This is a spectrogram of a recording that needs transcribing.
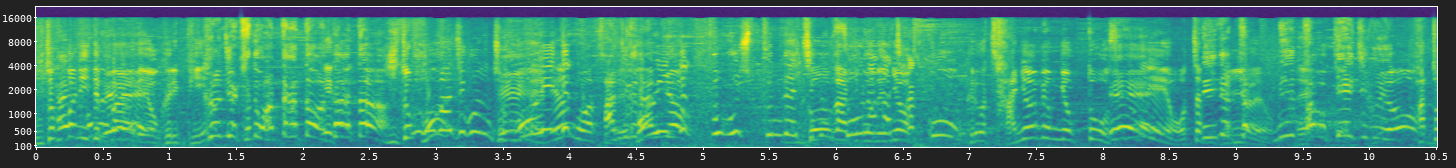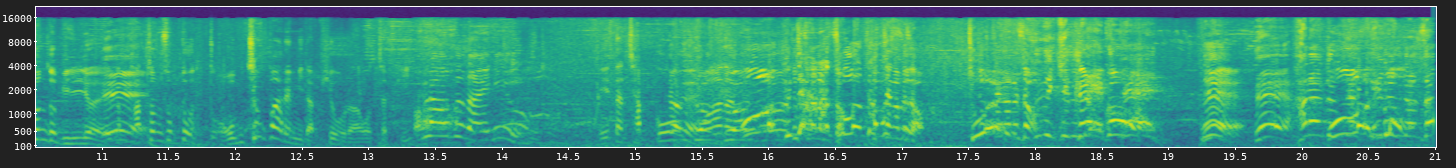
무조건 이득 예. 봐야 돼요, 그리핀. 그런지 계속 왔다 갔다 왔다 갔다. 이 정도 가지고는. 거의 이득 것 같은데. 아직은 한 명. 보고 싶은데 지금 가지고는요. 그리고 잔여 병력도 예. 손해예요. 어차피 미드 밀려요. 타- 미드 네. 타고 깨지고요. 바텀도 밀려요. 예. 바텀 속도 엄청 빠릅니다, 피오라 어차피. 클라우드 나인이 일단 잡고. 그럼, 어, 근데 하나 더 잡아가면서. 둘. 하나 더. 스니킹 그리고 네. 네. 네. 하나 둘 오, 셋. 이거. 대전사.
